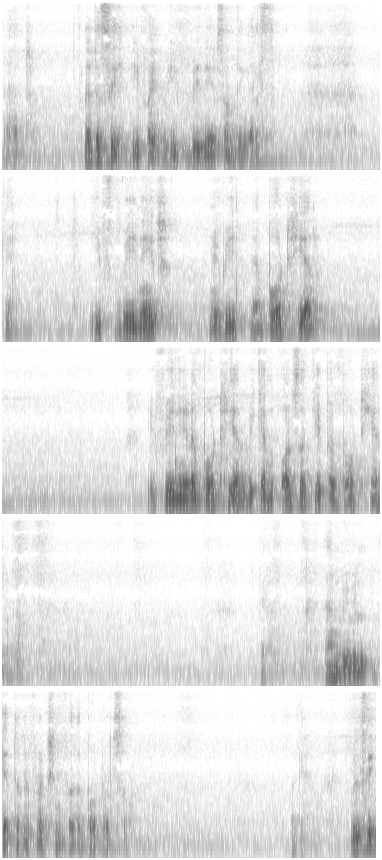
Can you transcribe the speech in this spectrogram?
And let us see if I if we need something else. Okay. If we need maybe a boat here. If we need a boat here we can also keep a boat here. Okay. And we will get a reflection for the boat also we'll see.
